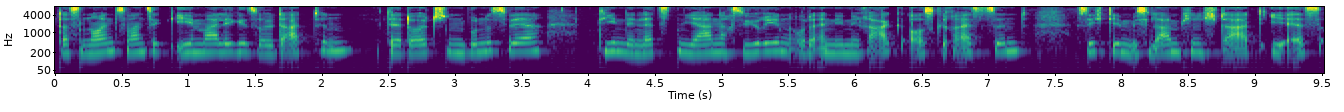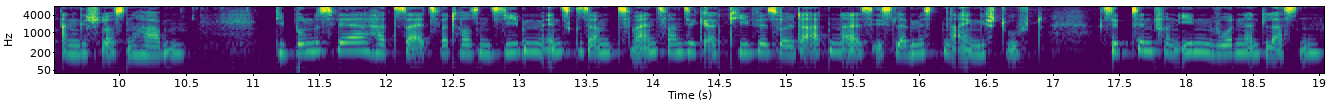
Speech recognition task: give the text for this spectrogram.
dass 29 ehemalige Soldaten der deutschen Bundeswehr die in den letzten Jahren nach Syrien oder in den Irak ausgereist sind, sich dem Islamischen Staat IS angeschlossen haben. Die Bundeswehr hat seit 2007 insgesamt 22 aktive Soldaten als Islamisten eingestuft. 17 von ihnen wurden entlassen.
